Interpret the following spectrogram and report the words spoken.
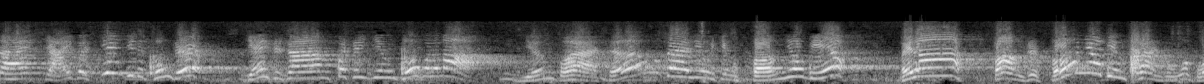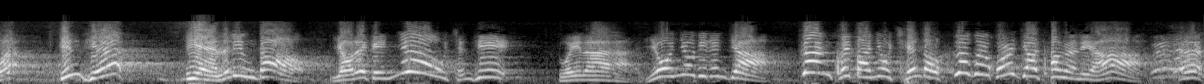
在下一个紧急的通知，电视上不是已经播过了吗？英国正在流行疯牛病，为了防止疯牛病传入我国，今天县的领导要来给牛亲体，所以呢，有牛的人家赶快把牛牵到何桂花家长院里啊！哎。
